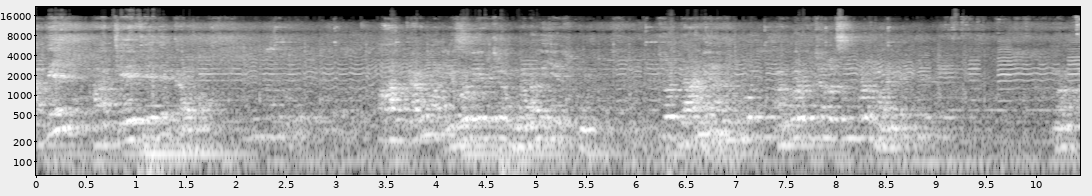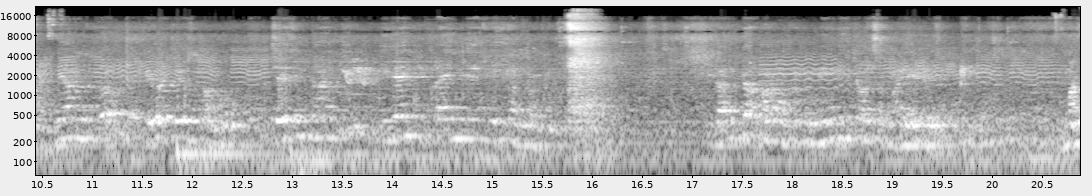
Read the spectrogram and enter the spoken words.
అదే ఆ చేసేదే కర్మ. ఆ కర్మ ఎవరు చేసినా మనమే చేసుకుంటాం. సో దాన్ని అనుభవ అనుభవించవలసింది కూడా మనమే. మనం అజ్ఞానంతో ఏదో చేస్తాము చేసిన దానికి ఇదేంటి టైం చేసి అంటున్నాం ఇదంతా మనం ఒకటి నియమించవలసిన పని లేదు. మన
